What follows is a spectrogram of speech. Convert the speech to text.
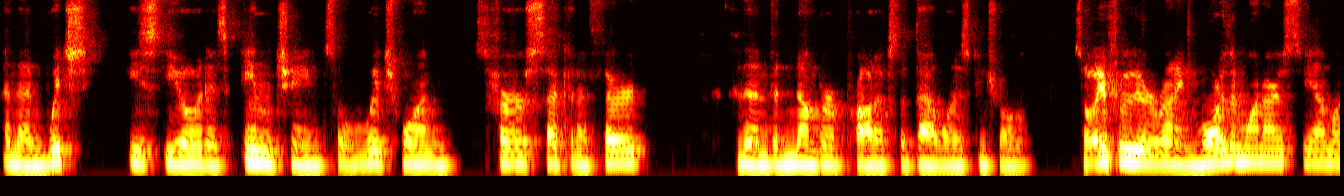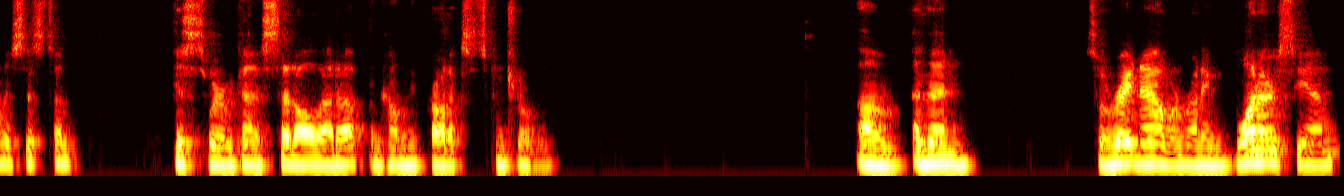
and then which ECU it is in the chain. So which one is first, second, or third, and then the number of products that that one is controlling. So if we were running more than one RCM on a system, this is where we kind of set all that up and how many products it's controlling. Um, and then, so right now we're running one RCM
